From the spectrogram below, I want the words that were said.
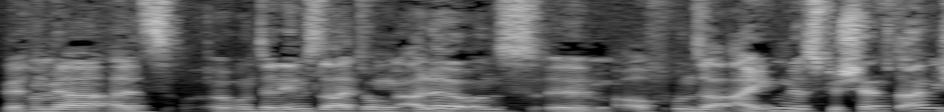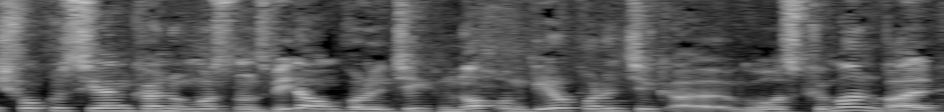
Wir haben ja als äh, Unternehmensleitung alle uns äh, auf unser eigenes Geschäft eigentlich fokussieren können und mussten uns weder um Politik noch um Geopolitik äh, groß kümmern, weil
